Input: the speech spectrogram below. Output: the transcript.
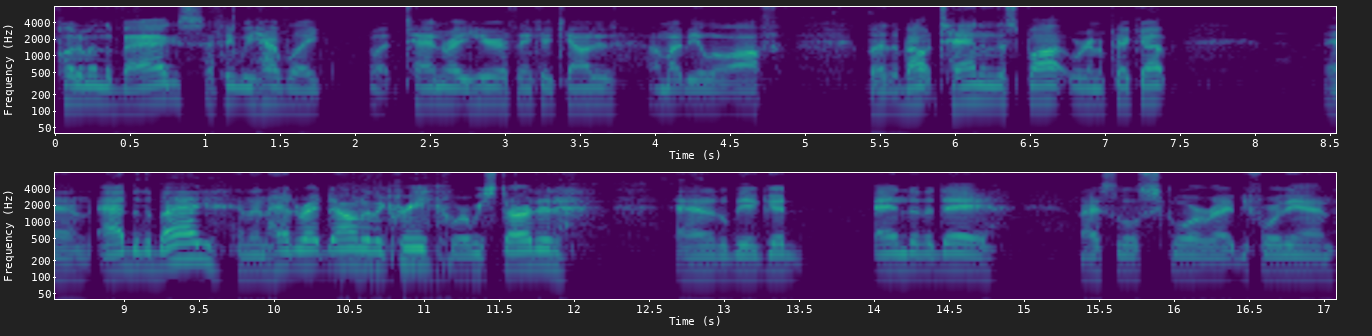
put them in the bags. I think we have like what 10 right here. I think I counted. I might be a little off, but about 10 in the spot we're gonna pick up and add to the bag and then head right down to the creek where we started and it'll be a good end of the day nice little score right before the end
